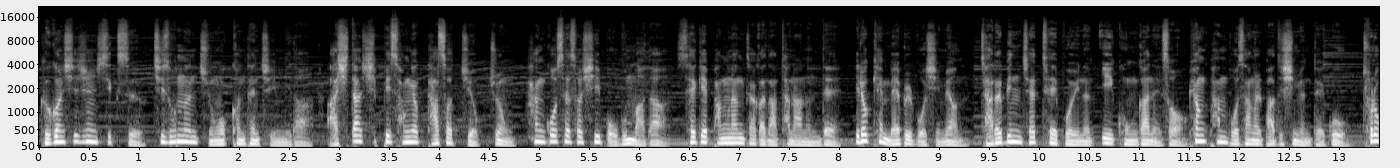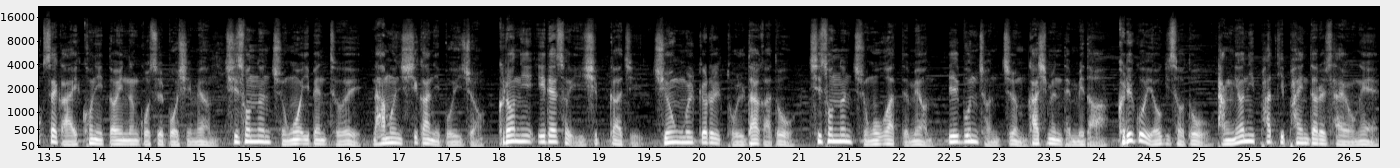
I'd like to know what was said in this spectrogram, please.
그건 시즌6 치솟는 증오 컨텐츠입니다. 아시다시피 성역 5지역 중 한 곳에서 15분마다 세계 방랑자가 나타나는데 이렇게 맵을 보시면 자르빈 제트에 보이는 이 공간에서 평판 보상을 받으시면 되고 초록색 아이콘이 떠 있는 곳을 보시면 치솟는 증오 이벤트의 남은 시간이 보이죠. 그러니 1에서 20까지 지옥 물결을 돌다가도 치솟는 증오가 뜨면 1분 전쯤 가시면 됩니다. 그리고 여기서도 당연히 파티 파인더를 사용해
